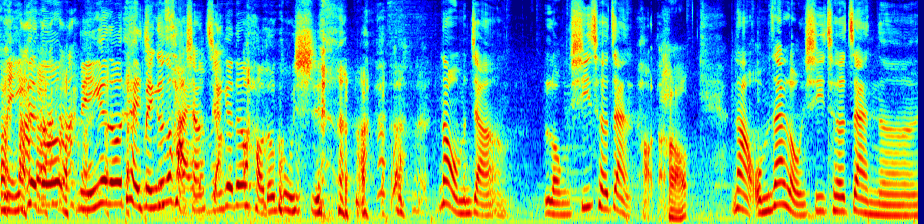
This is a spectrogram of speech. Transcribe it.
每一个都每一个都太精彩，每个都好想讲，每一个都有好多故事。那我们讲陇西车站好了，好。那我们在陇西车站呢，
